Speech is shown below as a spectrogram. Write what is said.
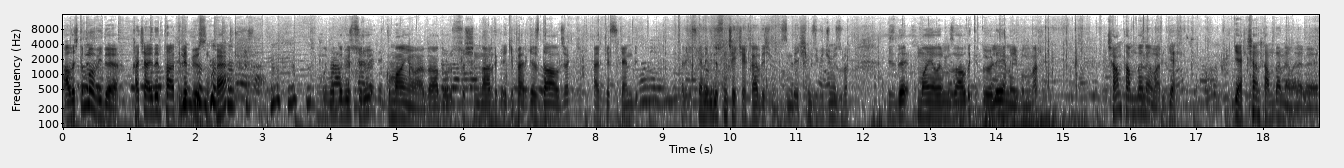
Alıştın mı videoya? Kaç aydır tatil yapıyorsun? ha? Şimdi burada bir sürü kumanya var. Daha doğrusu şimdi artık ekip herkes dağılacak. Herkes kendi herkes kendi videosunu çekecek kardeşim. Bizim de işimiz gücümüz var. Biz de kumanyalarımızı aldık. Öğle yemeği bunlar. Çantamda ne var? Gel. Gel çantamda ne var? Evet.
